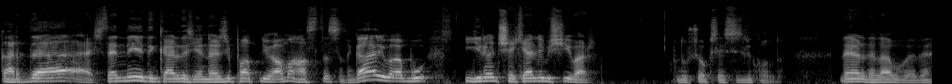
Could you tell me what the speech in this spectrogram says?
Kardeş sen ne yedin kardeş enerji patlıyor ama hastasın. Galiba bu iğrenç şekerli bir şey var. Dur çok sessizlik oldu. Nerede la bu bebe?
